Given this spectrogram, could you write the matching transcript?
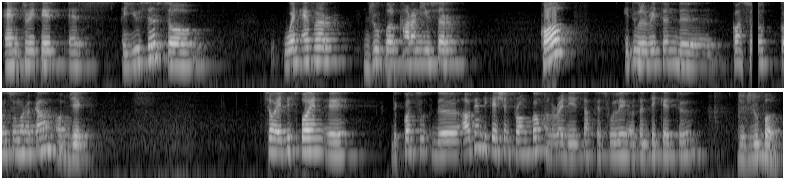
and treat it as a user. So whenever Drupal current user call, it will return the consum consumer account object. So at this point, uh, the, the authentication from Kong already successfully authenticated to the Drupal.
